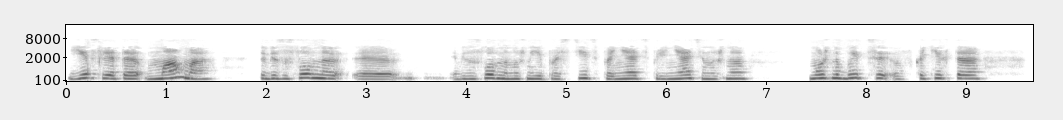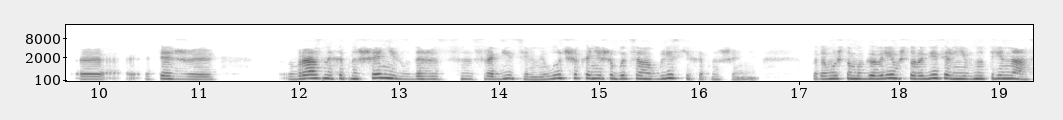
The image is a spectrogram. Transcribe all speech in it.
Если это мама, то, безусловно, э, безусловно, нужно ей простить, понять, принять, и нужно, можно быть в каких-то, э, опять же, в разных отношениях, даже с, с родителями. Лучше, конечно, быть в самых близких отношениях, потому что мы говорим, что родители не внутри нас.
